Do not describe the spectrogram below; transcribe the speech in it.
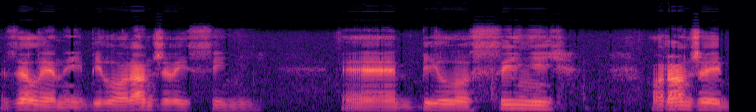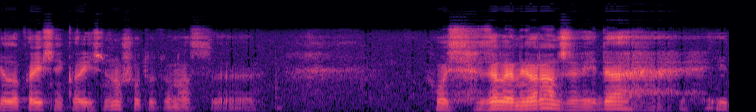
зелений, біло-оранжевий, синій. Е, Біло-синій, оранжевий, біло-коричневий, коричневий. Ну, що тут у нас? е, Ось зелений оранжевий, да? І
